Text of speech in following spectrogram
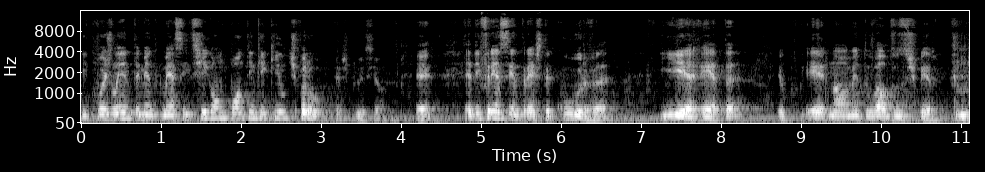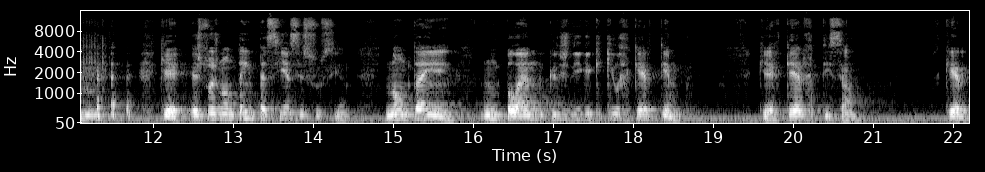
e depois lentamente começa e chega a um ponto em que aquilo disparou. É exponencial. É. A diferença entre esta curva e a reta é normalmente o vale do desespero. Uhum. que é, as pessoas não têm paciência suficiente, não têm um plano que lhes diga que aquilo requer tempo, que é, requer repetição, requer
